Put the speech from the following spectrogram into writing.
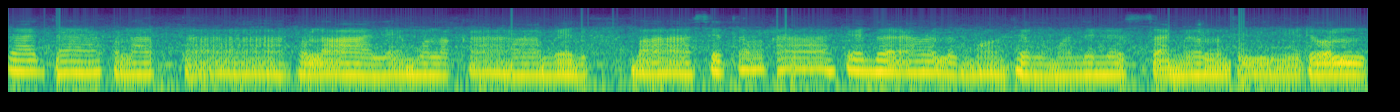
raja kelata kulale mulakabil basitul kafidul awal mojul mojul samiul birul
